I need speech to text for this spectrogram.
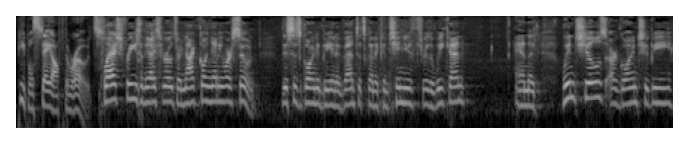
people stay off the roads. Flash freeze and the icy roads are not going anywhere soon. This is going to be an event that's going to continue through the weekend, and the wind chills are going to be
